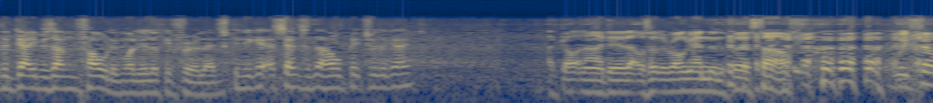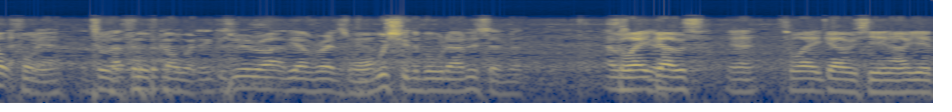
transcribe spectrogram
the game is unfolding while you're looking through a lens? Can you get a sense of the whole picture of the game? I got an idea that was at the wrong end in the first half. we felt for you until that fourth goal went in because we were right at the other end, so yeah. wishing the ball down this end. But that That's the way it goes. Yeah. It's the way it goes. You know, you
